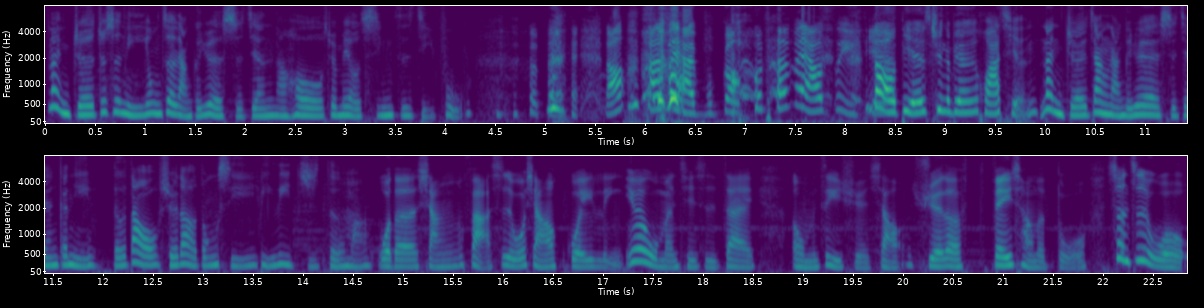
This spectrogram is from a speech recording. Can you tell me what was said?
那你觉得，就是你用这两个月的时间，然后就没有薪资给付，对，然后餐费还不够，餐费还要自己贴倒贴去那边花钱。那你觉得这样两个月的时间，跟你得到学到的东西比例值得吗？我的想法是我想要归零，因为我们其实在呃我们自己学校学的。非常的多，甚至我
